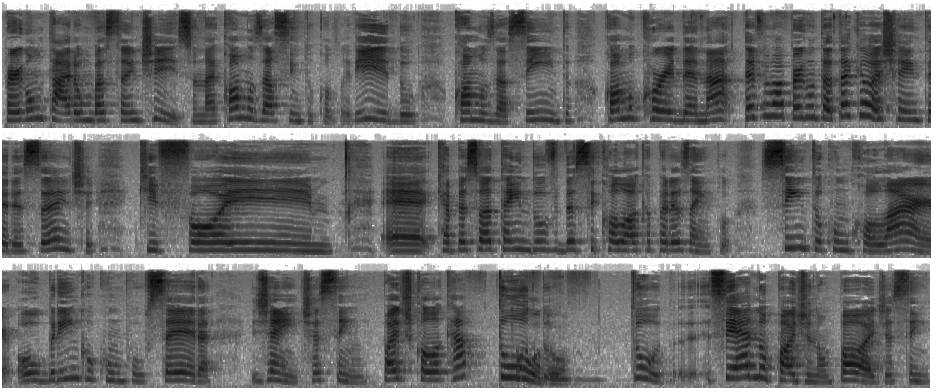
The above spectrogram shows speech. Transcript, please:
perguntaram bastante isso, né? Como usar cinto colorido, como usar cinto, como coordenar. Teve uma pergunta até que eu achei interessante, que foi é, que a pessoa tem dúvida se coloca, por exemplo, cinto com colar ou brinco com pulseira. Gente, assim, pode colocar tudo. tudo tudo. Se é no pode, não pode, assim,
